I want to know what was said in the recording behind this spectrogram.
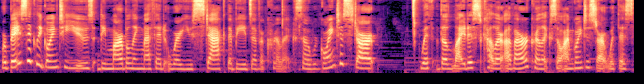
we're basically going to use the marbling method where you stack the beads of acrylic. So we're going to start with the lightest color of our acrylic. So I'm going to start with this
